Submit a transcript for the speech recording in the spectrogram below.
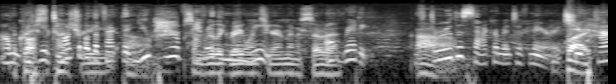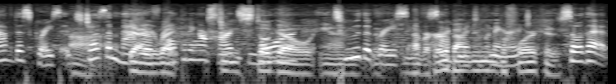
Um, he talks about the fact that you have some really great ones here in Minnesota already. Ah. through the sacrament of marriage. You have this grace. It's just a ah. matter yeah, of right. opening our Students hearts more go to the grace of sacrament of marriage, before, so that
